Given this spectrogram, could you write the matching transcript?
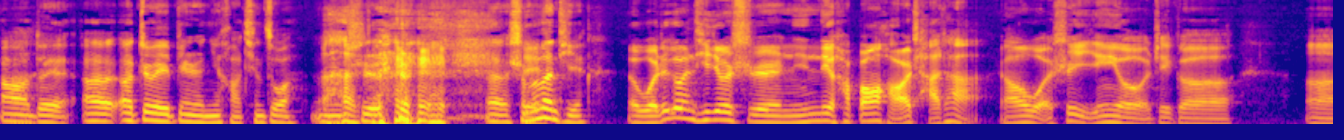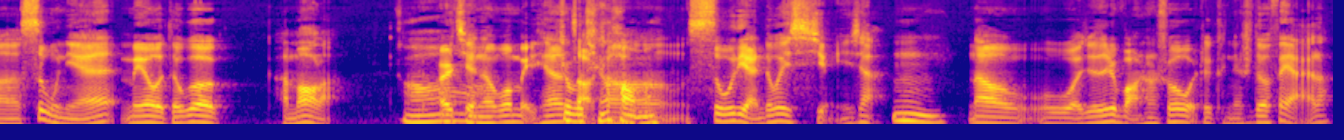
嗯。啊，对，呃呃，这位病人你好，请坐。嗯，是，呃，什么问题？呃，我这个问题就是您得好帮我好好查查。然后我是已经有这个呃四五年没有得过感冒了，哦，而且呢，，我每天早上四五点都会醒一下。嗯，那我觉得这网上说我这肯定是得肺癌了。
